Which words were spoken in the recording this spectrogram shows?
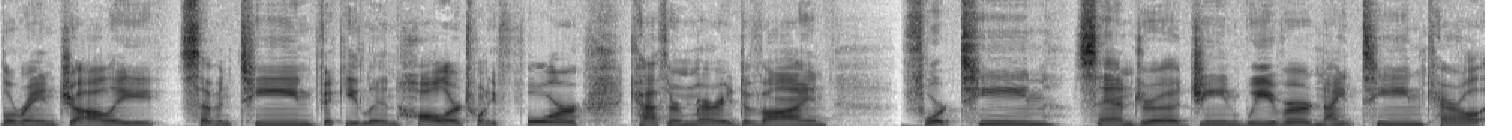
Lorraine Jolly, 17. Vicki Lynn Haller, 24. Catherine Mary Devine, 14. Sandra Jean Weaver, 19. Carol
